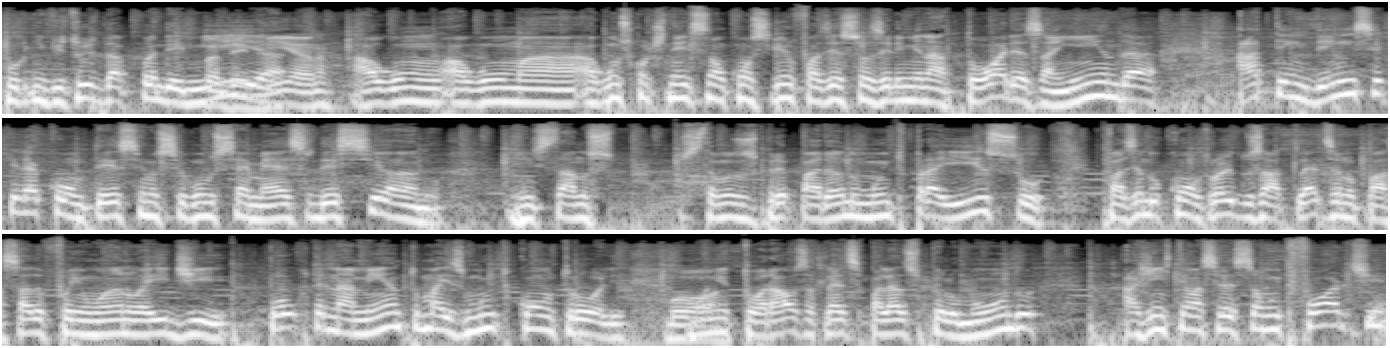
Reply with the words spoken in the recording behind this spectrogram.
Por, em virtude da pandemia, pandemia né? algum, alguma, alguns continentes não conseguiram fazer suas eliminatórias ainda. A tendência é que ele aconteça no segundo semestre desse ano. A gente está nos, estamos nos preparando muito para isso, fazendo o controle dos atletas. Ano passado foi um ano aí de pouco treinamento, mas muito controle. Boa. Monitorar os atletas espalhados pelo mundo. A gente tem uma seleção muito forte,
